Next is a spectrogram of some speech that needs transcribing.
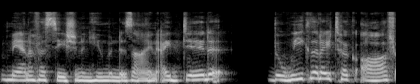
manifestation and human design. I did the week that I took off,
